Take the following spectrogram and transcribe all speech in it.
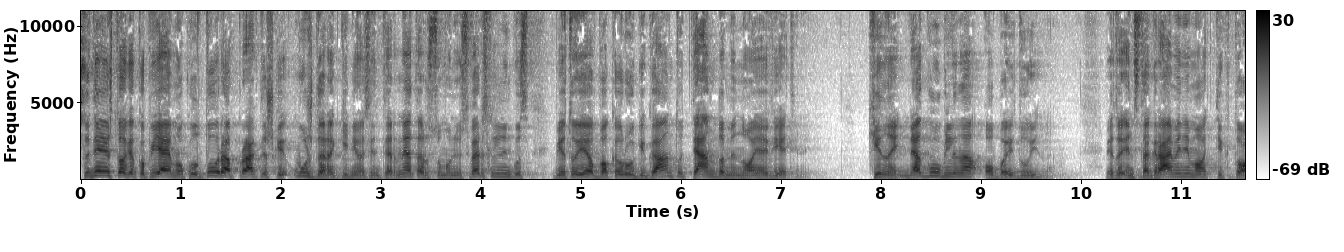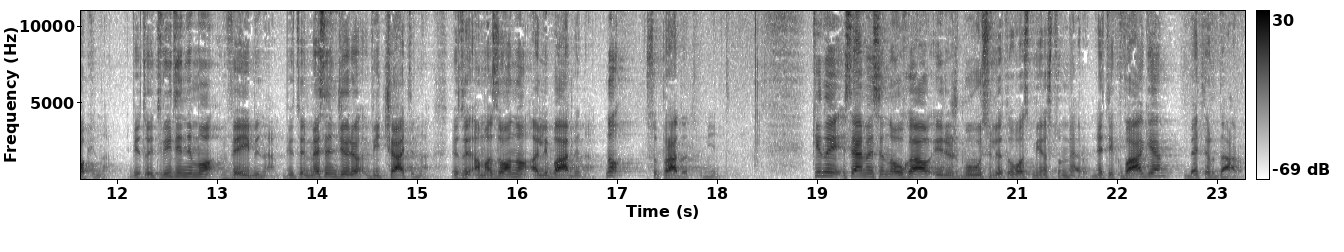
Sudėjus tokią kopijavimo kultūrą, praktiškai uždara Kinijos internetą ir sumonius verslininkus, vietoje vakarų gigantų ten dominuoja vietiniai. Kinai negooglina, o baiduina. Vietoj Instagraminimo tiktokina, vietoj tweetinimo veibina, vietoj Messengerio vyčiatina, vietoj Amazono alibabina. Nu, supratot mintį. Kinai semėsi know-how ir iš buvusių Lietuvos miestų merų. Ne tik vagia, bet ir daro.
